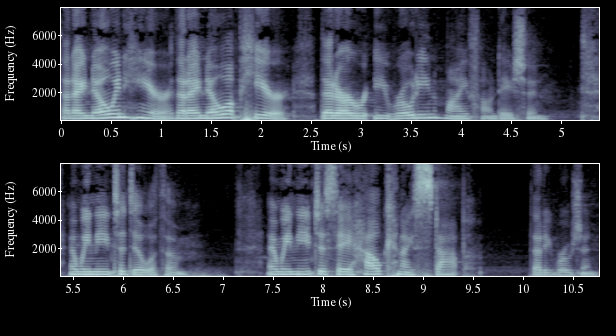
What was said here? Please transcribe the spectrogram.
that I know in here, that I know up here, that are eroding my foundation? And we need to deal with them. And we need to say, how can I stop that erosion?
